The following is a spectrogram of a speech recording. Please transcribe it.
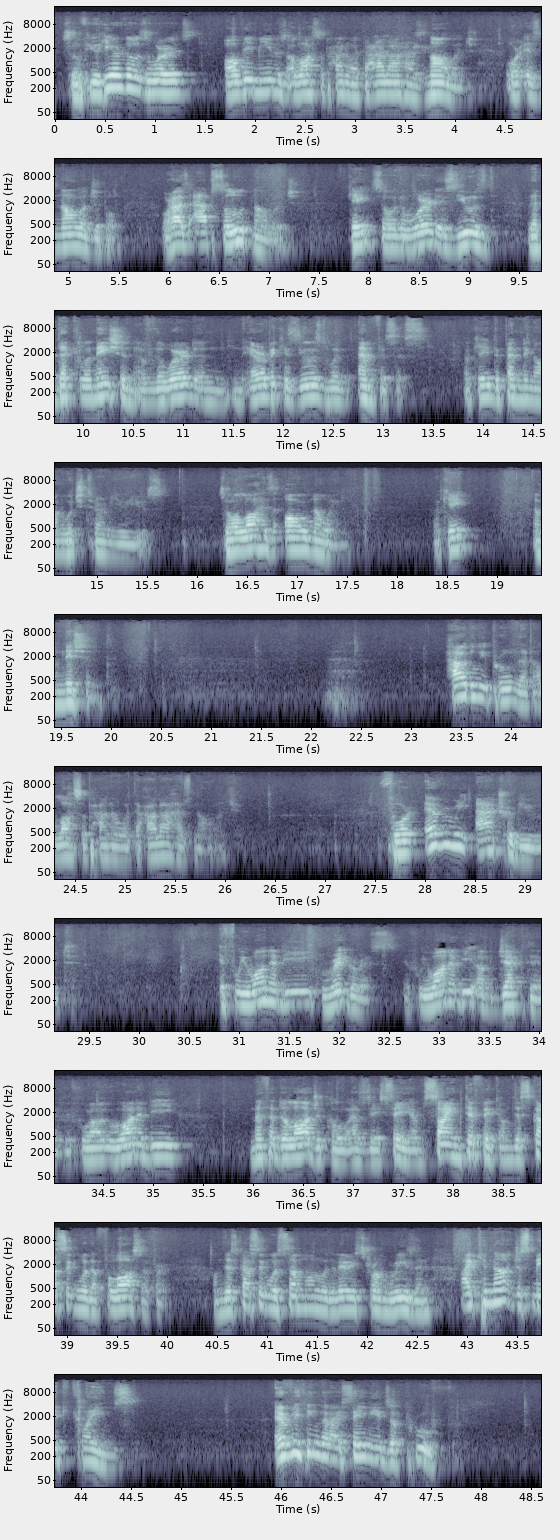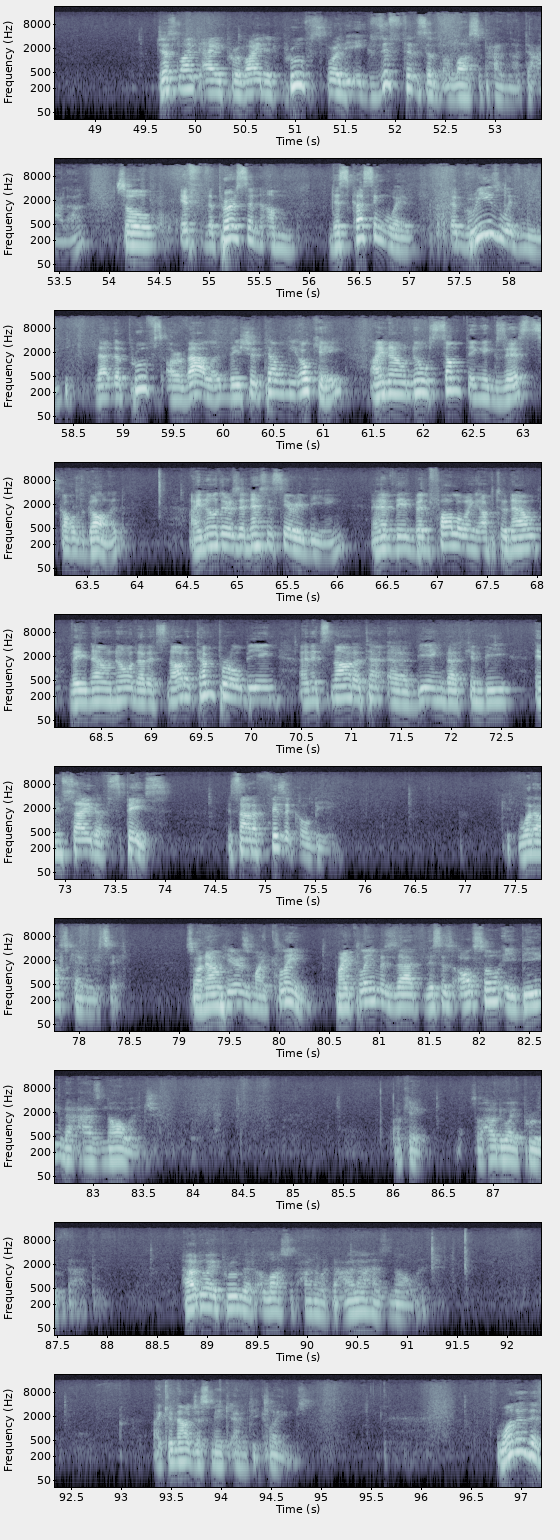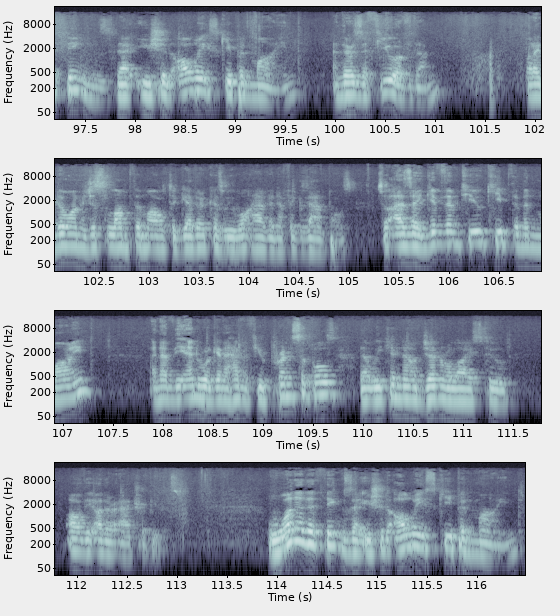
So if you hear those words, all they mean is Allah subhanahu wa ta'ala has knowledge, or is knowledgeable, or has absolute knowledge. Okay, so the word is used, the declination of the word in, in Arabic is used with emphasis. Okay, depending on which term you use. So Allah is all knowing. Okay? Omniscient. How do we prove that Allah subhanahu wa ta'ala has knowledge? For every attribute, if we want to be rigorous, if we want to be objective, if we want to be methodological, as they say, I'm scientific, I'm discussing with a philosopher, I'm discussing with someone with a very strong reason, I cannot just make claims. Everything that I say needs a proof. Just like I provided proofs for the existence of Allah subhanahu wa ta'ala. So if the person I'm discussing with agrees with me that the proofs are valid, they should tell me, okay, I now know something exists called God. I know there's a necessary being. And if they've been following up to now, they now know that it's not a temporal being and it's not a te- uh, being that can be inside of space. It's not a physical being. What else can we say? So now here's my claim. My claim is that this is also a being that has knowledge. Okay, so how do I prove that? How do I prove that Allah subhanahu wa ta'ala has knowledge? I cannot just make empty claims. One of the things that you should always keep in mind, and there's a few of them, but I don't want to just lump them all together because we won't have enough examples. So as I give them to you, keep them in mind, and at the end, we're going to have a few principles that we can now generalize to all the other attributes. One of the things that you should always keep in mind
